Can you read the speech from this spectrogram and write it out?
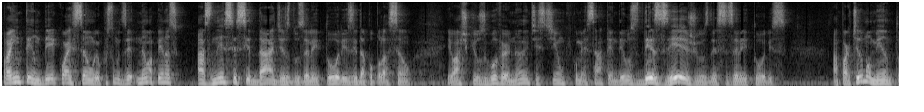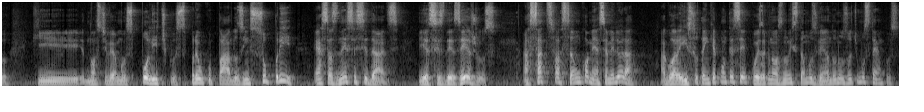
para entender quais são, eu costumo dizer, não apenas as necessidades dos eleitores e da população. Eu acho que os governantes tinham que começar a atender os desejos desses eleitores. A partir do momento que nós tivermos políticos preocupados em suprir essas necessidades e esses desejos, a satisfação começa a melhorar. Agora, isso tem que acontecer, coisa que nós não estamos vendo nos últimos tempos.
